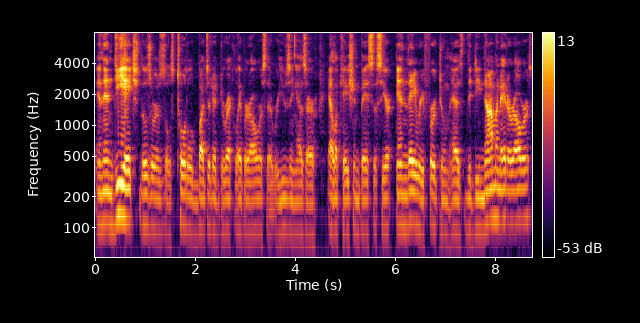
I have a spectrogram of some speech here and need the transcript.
And then DH, those are those total budgeted direct labor hours that we're using as our allocation basis here. And they refer to them as the denominator hours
